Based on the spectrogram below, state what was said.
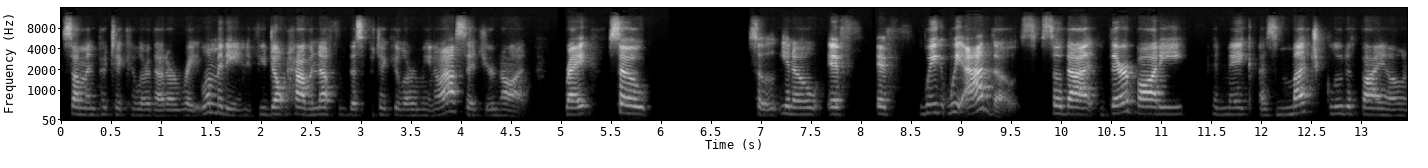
some in particular that are rate limiting. If you don't have enough of this particular amino acid, you're not, right? So, so you know, if if we we add those so that their body can make as much glutathione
